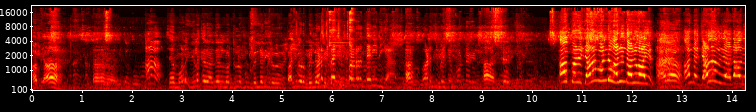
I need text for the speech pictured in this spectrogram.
அப்படியா. சரி முதல்ல இழுக்கிற அதே லொட்டு லொட்டு பெல் அடிக்கிற பள்ளிக்கூடம் பெல் அடிச்சு பேச்சு சொல்றது தெரியலையா? ஆ. உடச்சு பேச்சு. ஆ சரி. அப்படி ஜலம் கொண்டு வரும் தருவாயில். அந்த ஜலம் அதாவது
